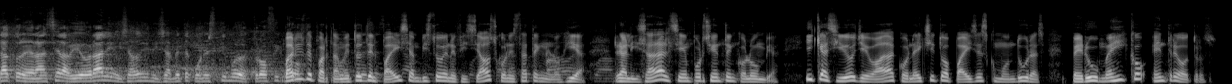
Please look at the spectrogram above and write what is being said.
la tolerancia a la vía oral, iniciamos inicialmente con un estímulo trófico. Varios departamentos del país se han visto beneficiados con esta tecnología, realizada al 100% en Colombia, y que ha sido llevada con éxito a países como Honduras, Perú, México, entre otros.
